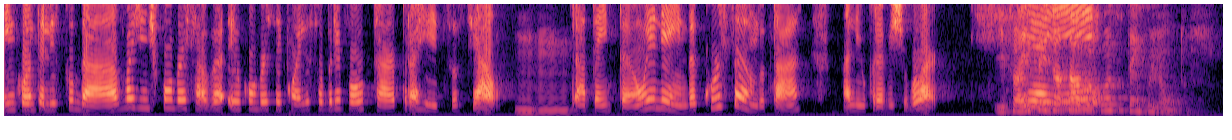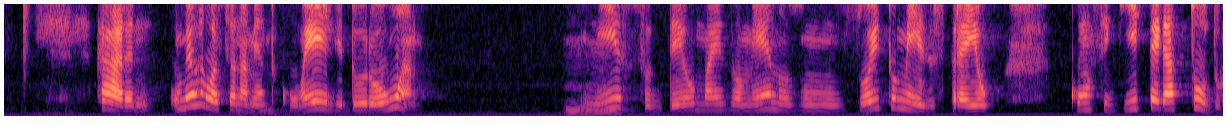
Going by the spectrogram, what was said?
Enquanto ele estudava, a gente conversava, eu conversei com ele sobre voltar para a rede social. Uhum. Até então, ele ainda cursando, tá? Ali o pré-vestibular. Isso aí, vocês já estavam quanto tempo juntos? Cara, o meu relacionamento com ele durou um ano. Uhum. Nisso deu mais ou menos uns oito meses para eu conseguir pegar tudo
